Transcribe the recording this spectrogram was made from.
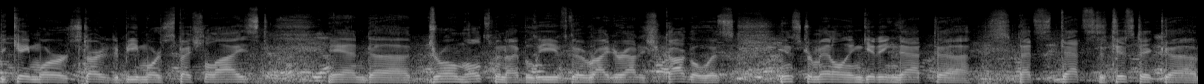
became more started to be more specialized. And uh, Jerome Holtzman, I believe, the writer out of Chicago, was instrumental in getting that uh, that's that statistic uh,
